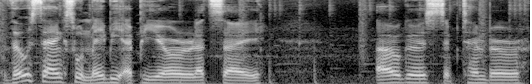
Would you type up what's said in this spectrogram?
those tanks will maybe appear let's say August, September,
